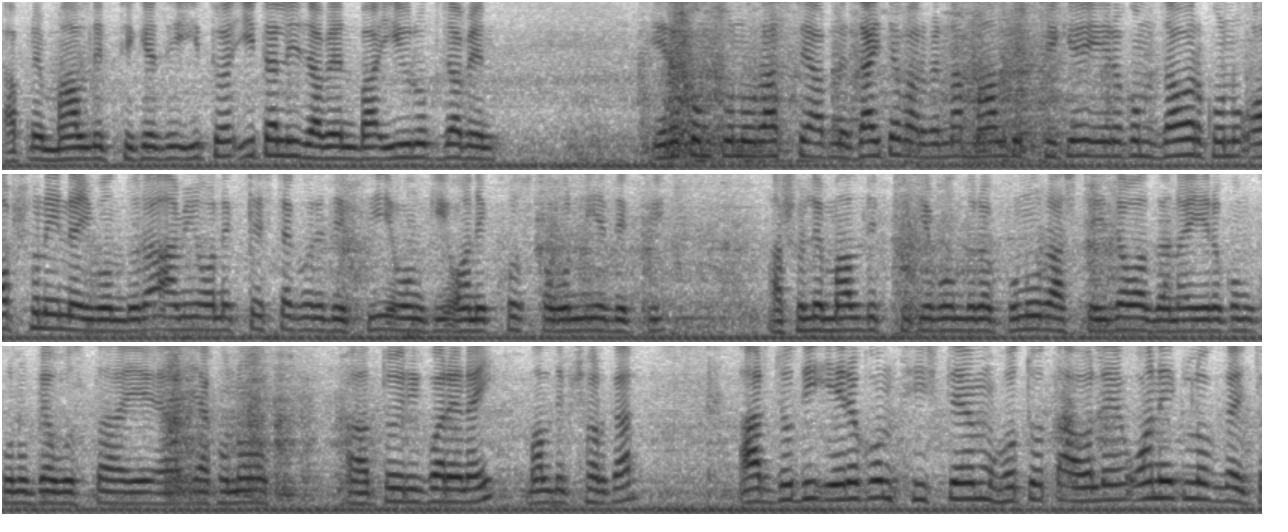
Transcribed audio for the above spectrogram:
আপনি মালদ্বীপ থেকে যে ইতা- ইতালি যাবেন বা ইউরোপ যাবেন, এরকম কোনো রাষ্ট্রে আপনি যাইতে পারবেন না। মালদ্বীপ থেকে এরকম যাওয়ার কোনো অপশনই নাই বন্ধুরা। আমি অনেক চেষ্টা করে দেখছি এবং কি অনেক খোঁজ খবর নিয়ে দেখছি। আসলে মালদ্বীপ থেকে বন্ধুরা কোনো রাষ্ট্রেই যাওয়া যায় না। এরকম কোনো ব্যবস্থা এখনও তৈরি করে নাই মালদ্বীপ সরকার। আর যদি এরকম সিস্টেম হতো তাহলে অনেক লোক যাইতো,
